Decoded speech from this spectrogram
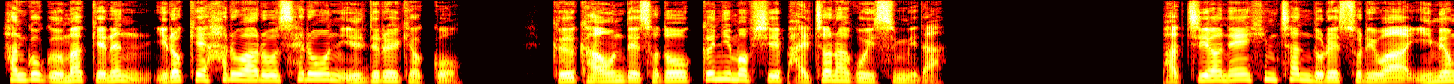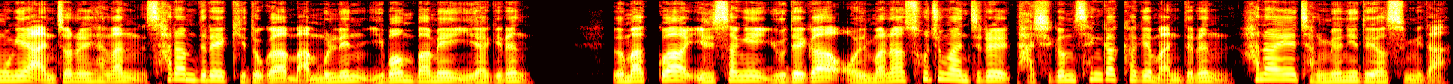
한국 음악계는 이렇게 하루하루 새로운 일들을 겪고 그 가운데서도 끊임없이 발전하고 있습니다. 박지연의 힘찬 노랫소리와 이명웅의 안전을 향한 사람들의 기도가 맞물린 이번 밤의 이야기는 음악과 일상의 유대가 얼마나 소중한지를 다시금 생각하게 만드는 하나의 장면이 되었습니다.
